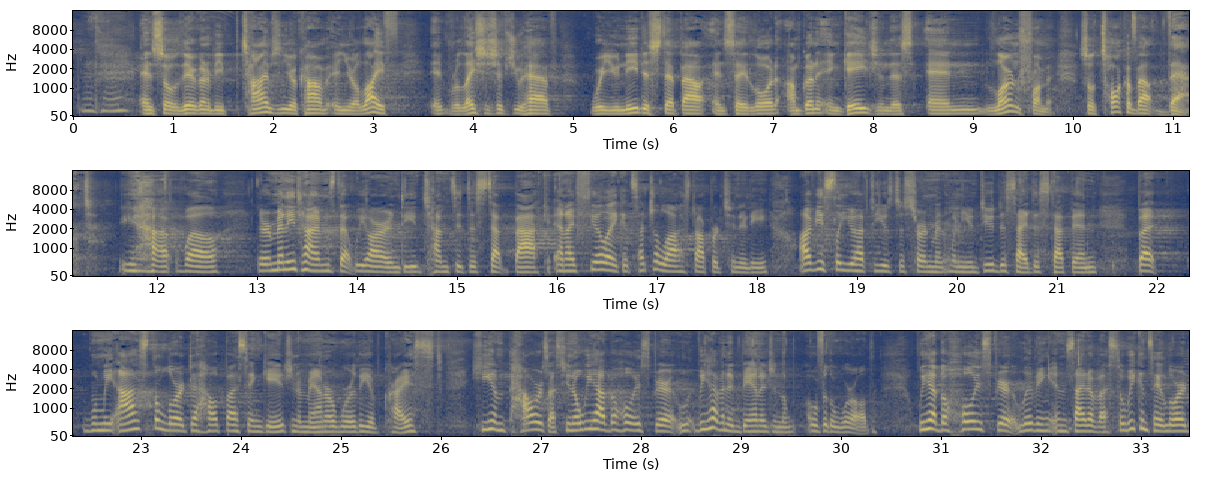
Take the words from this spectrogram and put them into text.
And so there are going to be times in your in your life, in relationships you have, where you need to step out and say, Lord, I'm going to engage in this and learn from it. So talk about that. Yeah, well, there are many times that we are indeed tempted to step back, and I feel like it's such a lost opportunity. Obviously, you have to use discernment when you do decide to step in, but when we ask the Lord to help us engage in a manner worthy of Christ, He empowers us. You know, we have the Holy Spirit, we have an advantage the, over the world. We have the Holy Spirit living inside of us, so we can say, Lord,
